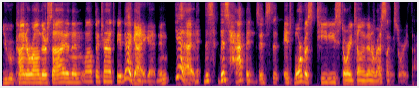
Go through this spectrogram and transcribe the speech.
you were kind of on their side, and then well, if they turn out to be a bad guy again, and yeah, this this happens. It's the, it's more of a TV storytelling than a wrestling story thing.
